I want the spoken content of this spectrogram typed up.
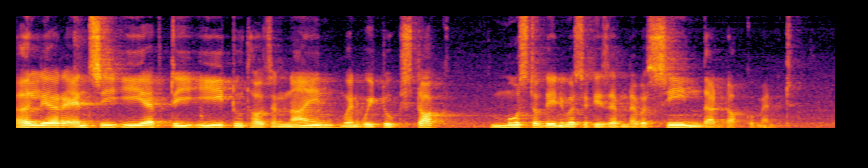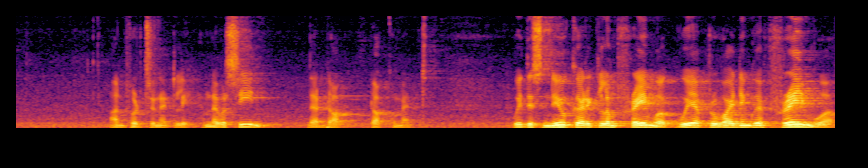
Earlier, NCFTE 2009, when we took stock, most of the universities have never seen that document. Unfortunately, have never seen that doc document. With this new curriculum framework, we are providing you a framework.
